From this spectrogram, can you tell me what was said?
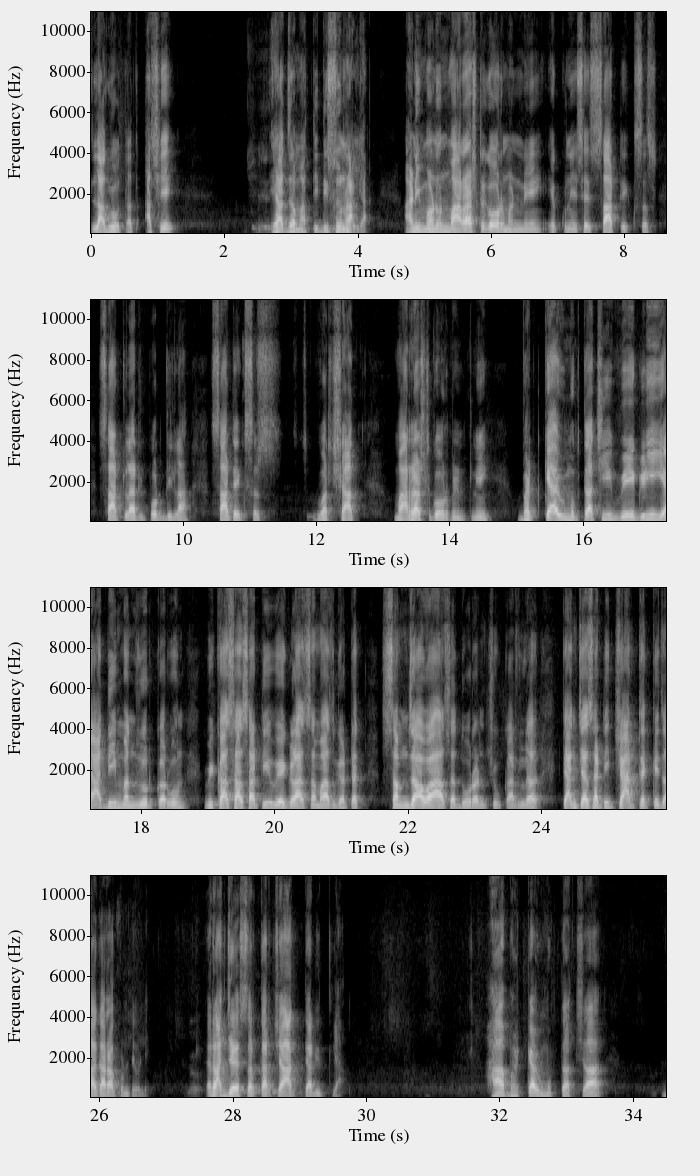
लागू होतात असे ह्या जमाती दिसून आल्या. आणि म्हणून महाराष्ट्र गव्हर्नमेंटने एकोणीसशे साठ एकसष्ट साठला रिपोर्ट दिला. साठ एकसष्ट वर्षात महाराष्ट्र गव्हर्मेंटनी भटक्या विमुक्ताची वेगळी यादी मंजूर करून विकासासाठी वेगळा समाज घटक समजावा असं धोरण स्वीकारलं. त्यांच्यासाठी चार टक्के जागा राखून ठेवले. राज्य सरकारच्या अखत्यारीतल्या. हा भटक्या विमुक्ताचा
